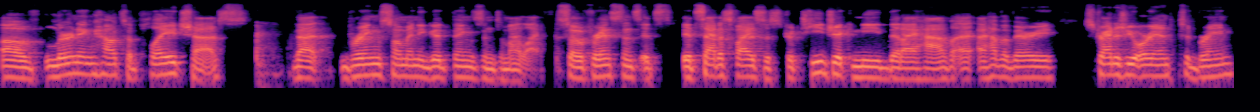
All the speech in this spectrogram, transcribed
of learning how to play chess that brings so many good things into my life. So for instance, it's it satisfies a strategic need that I have. I, I have a very strategy oriented brain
